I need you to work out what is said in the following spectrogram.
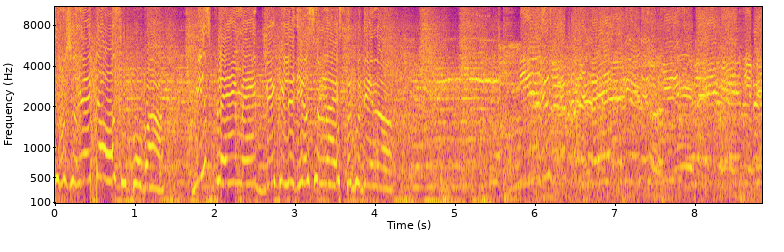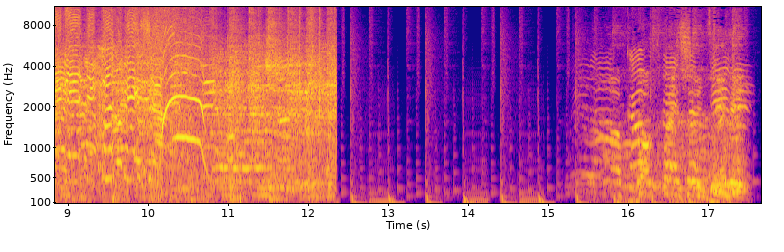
Рушанета Осипова, мис Playmate 2018 година. Ние сме председатели за мис Playmate и бегайте подпиша! Love Fashion TV!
